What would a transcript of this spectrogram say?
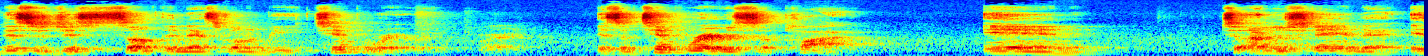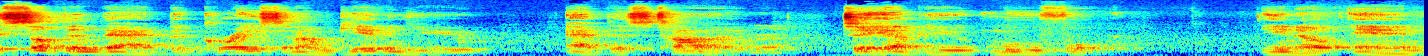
this is just something that's going to be temporary. Right. It's a temporary supply, and to understand that it's something that the grace that I'm giving you at this time Right. to help you move forward. You know, and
